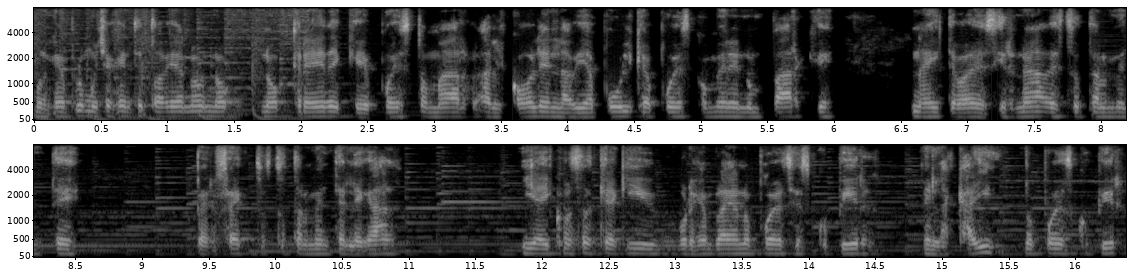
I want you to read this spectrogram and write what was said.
Por ejemplo, mucha gente todavía no, no, no cree de que puedes tomar alcohol en la vía pública, puedes comer en un parque, nadie te va a decir nada, es totalmente perfecto, es totalmente legal. Y hay cosas que aquí, por ejemplo, ya no puedes escupir en la calle, no puedes escupir.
